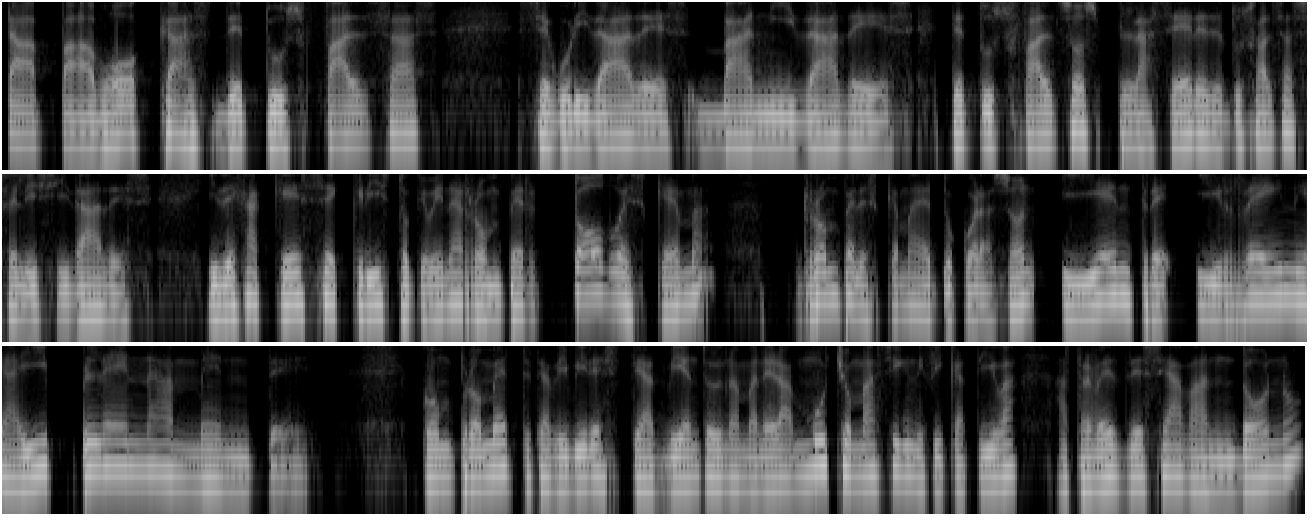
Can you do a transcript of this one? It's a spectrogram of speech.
tapabocas de tus falsas seguridades, vanidades, de tus falsos placeres, de tus falsas felicidades, y deja que ese Cristo que viene a romper todo esquema, rompe el esquema de tu corazón y entre y reine ahí plenamente. Comprométete a vivir este adviento de una manera mucho más significativa a través de ese abandono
